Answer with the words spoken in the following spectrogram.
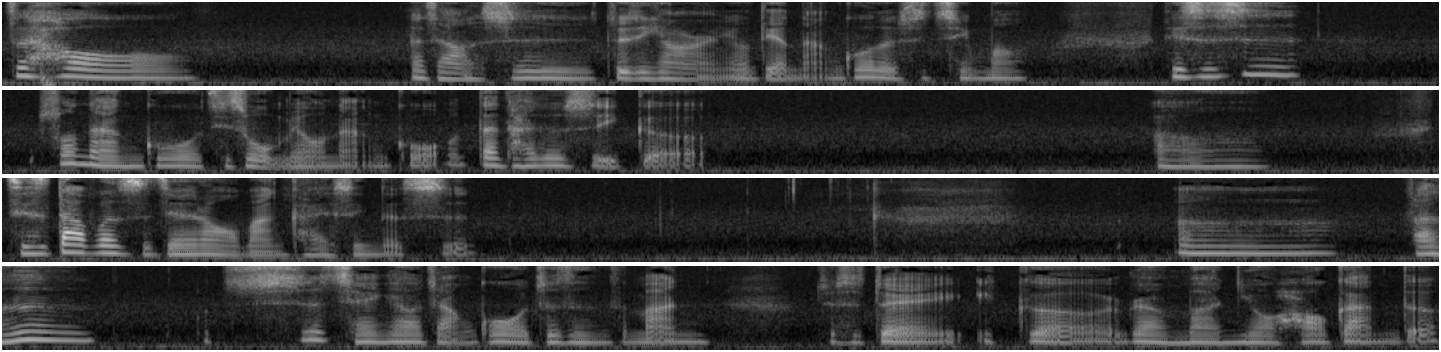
最后，要讲的是最近让人有点难过的事情吗？其实是说难过，其实我没有难过，但它就是一个，嗯，其实大部分时间让我蛮开心的事。嗯，反正我之前也有讲过，这阵子蛮，就是对一个人蛮有好感的，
